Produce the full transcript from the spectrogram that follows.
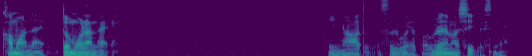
噛まないどもらない。いいなと。すごいやっぱ羨ましいですね。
